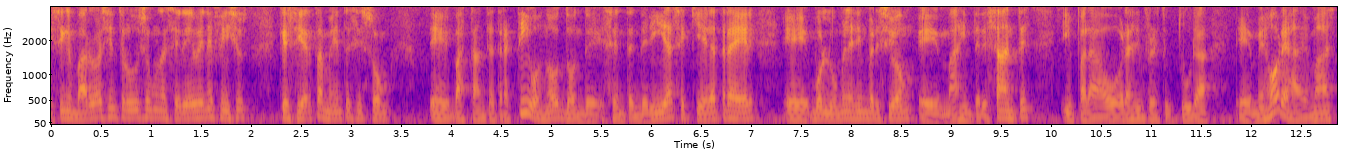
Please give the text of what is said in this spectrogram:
sin embargo se introducen una serie de beneficios que ciertamente sí son eh, bastante atractivos, ¿no? donde se entendería se quiere atraer eh, volúmenes de inversión eh, más interesantes y para obras de infraestructura mejores. Además,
